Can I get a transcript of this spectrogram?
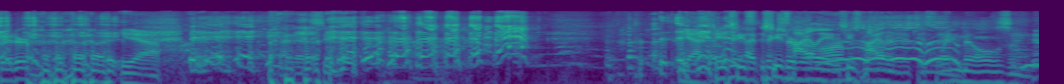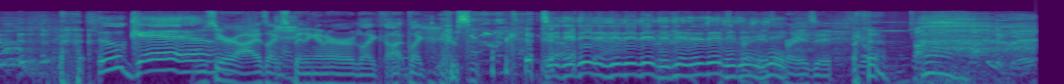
Critter. yeah. Yeah, she's she's, she's picture her highly she's highly going interested. Windmills and Ooh, Gail. You see her eyes like spinning in her like uh, like it's crazy. Talking, talking to Gail,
